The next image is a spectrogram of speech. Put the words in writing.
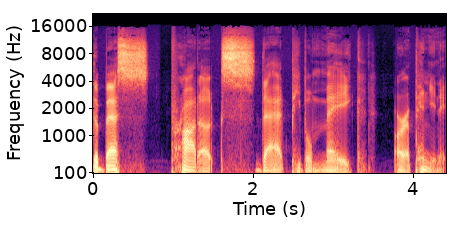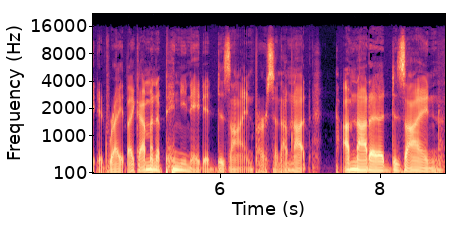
the best products that people make are opinionated, right? Like I'm an opinionated design person. I'm not I'm not a design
